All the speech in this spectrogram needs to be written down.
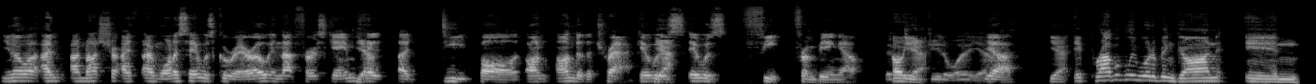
You know what? I'm I'm not sure. I I want to say it was Guerrero in that first game Yeah. hit a deep ball on onto the track. It was Yeah. it was feet from being out. 15 Oh, yeah. feet away, yeah. Yeah. Yeah, it probably would have been gone in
